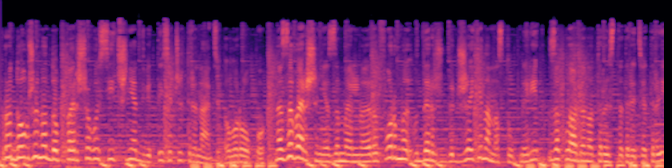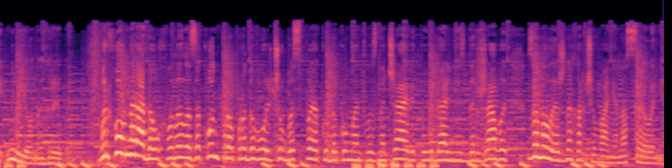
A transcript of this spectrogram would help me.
продовжено до 1 січня 2013 року. На завершення земельної реформи в держбюджеті на наступний рік закладено 333 мільйони гривень. Верховна Рада ухвалила закон про продовольчу безпеку. Документ визначає відповідальність держави за належне харчування населення.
